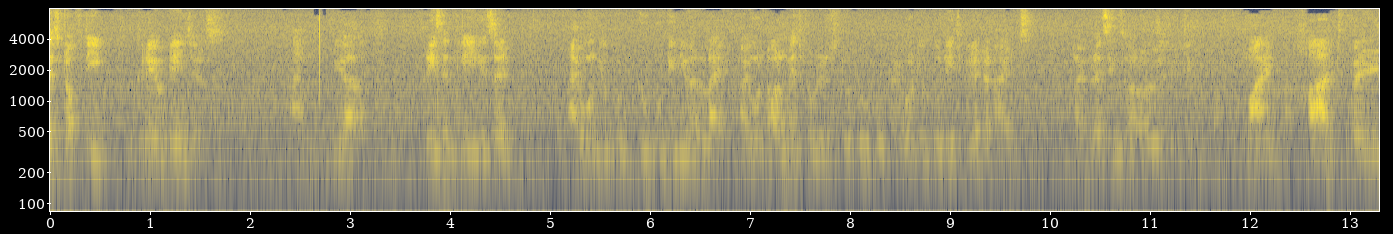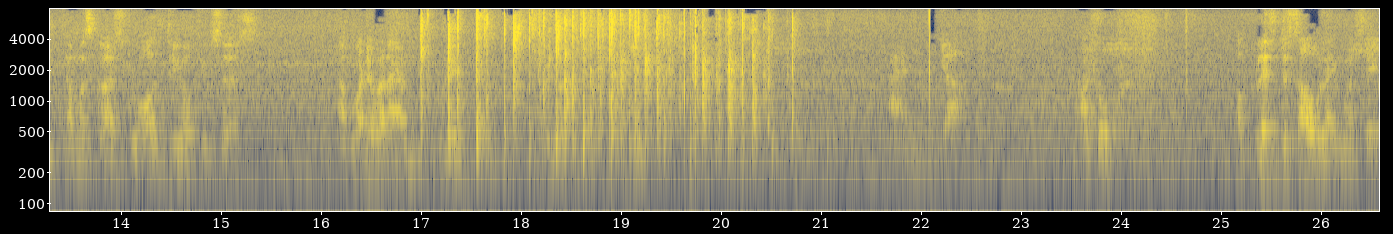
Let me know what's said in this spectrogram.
best of the grave dangers. And are recently he said, I want you to do good in your life. I want all my students to do good. I want you to reach greater heights. My blessings are always with you. My heartfelt namaskars to all three of you, sirs. And whatever I am today. And yeah, Ashok, a blessed soul, I must say.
